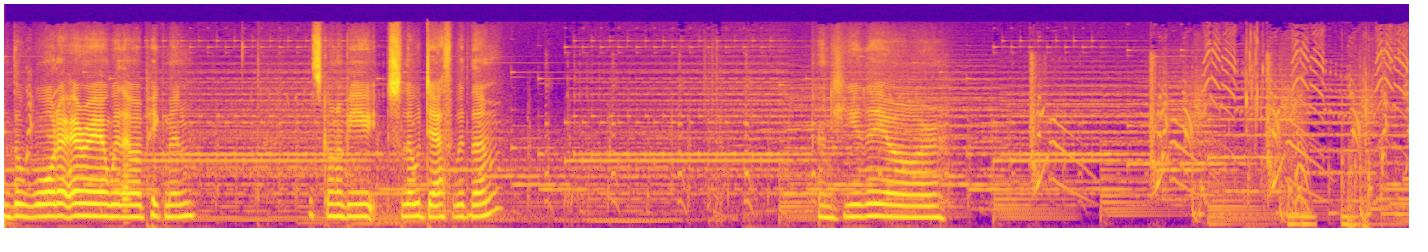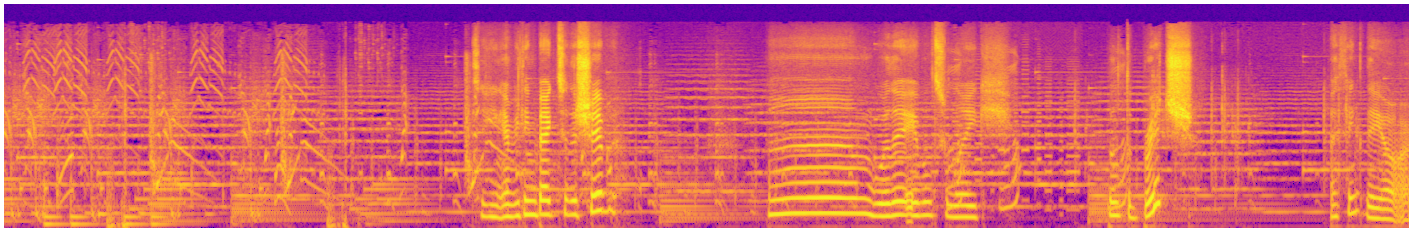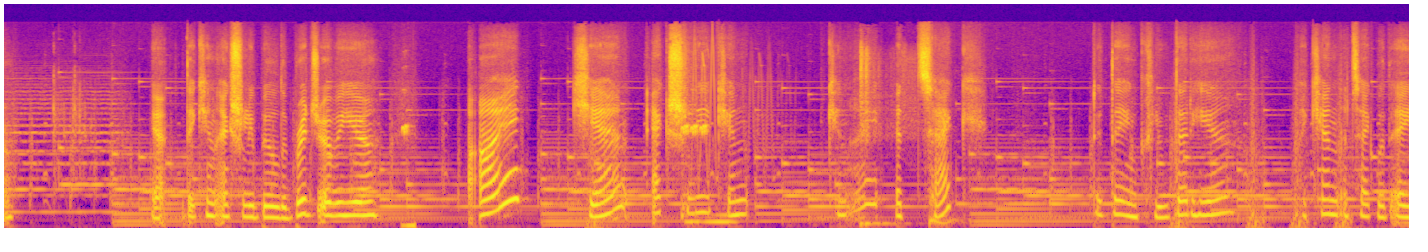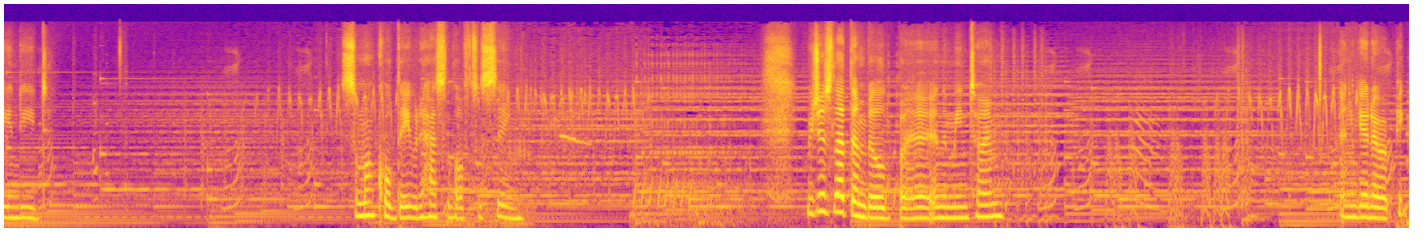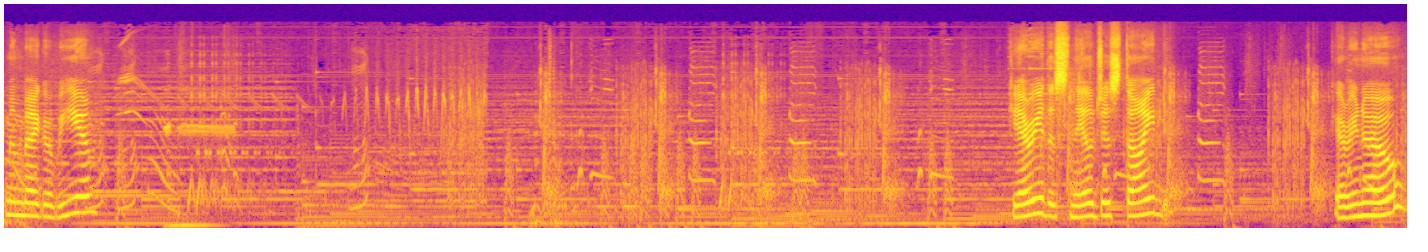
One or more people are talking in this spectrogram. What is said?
the water area with our Pikmin. It's gonna be slow death with them. And here they are. Taking everything back to the ship. Were they able to, like, build the bridge? I think they are. Yeah, they can actually build a bridge over here. I can actually, can, can I attack? Did they include that here? I can attack with A indeed. Someone called David Hasselhoff to sing. We just let them build uh, in the meantime. and get our Pikmin bag over here. Gary, the snail just died. Gary, no.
